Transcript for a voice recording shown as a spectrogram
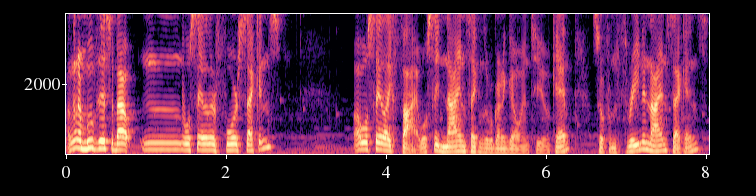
I'm gonna move this about, mm, we'll say another four seconds. Oh, we'll say like five. We'll say nine seconds we're gonna go into, okay? So from three to nine seconds,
